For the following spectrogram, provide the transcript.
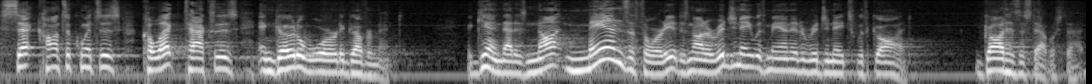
set consequences, collect taxes, and go to war to government. Again, that is not man's authority. It does not originate with man, it originates with God. God has established that.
